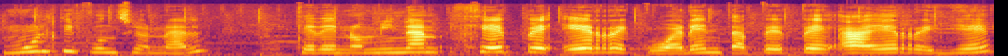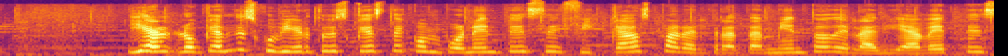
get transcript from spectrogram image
multifuncional que denominan GPR40PPARY y lo que han descubierto es que este componente es eficaz para el tratamiento de la diabetes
